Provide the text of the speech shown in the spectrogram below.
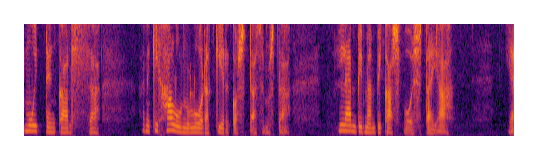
muiden kanssa ainakin halunnut luoda kirkosta semmoista lämpimämpi kasvoista ja – ja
